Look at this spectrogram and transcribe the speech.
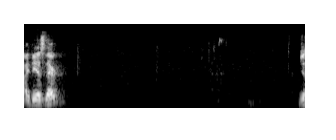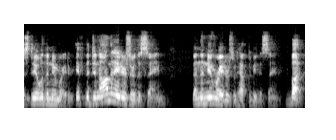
Ideas there? Just deal with the numerator. If the denominators are the same, then the numerators would have to be the same. But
